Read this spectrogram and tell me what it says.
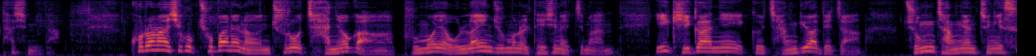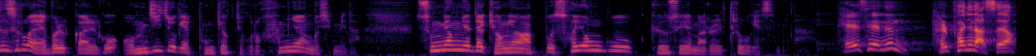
탓입니다. 코로나 시국 초반에는 주로 자녀가 부모의 온라인 주문을 대신했지만 이 기간이 그 장기화되자 중장년층이 스스로 앱을 깔고 엄지족에 본격적으로 합류한 것입니다. 숙명여대 경영학부 서영구 교수의 말을 들어보겠습니다. 대세는 결판이 났어요.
